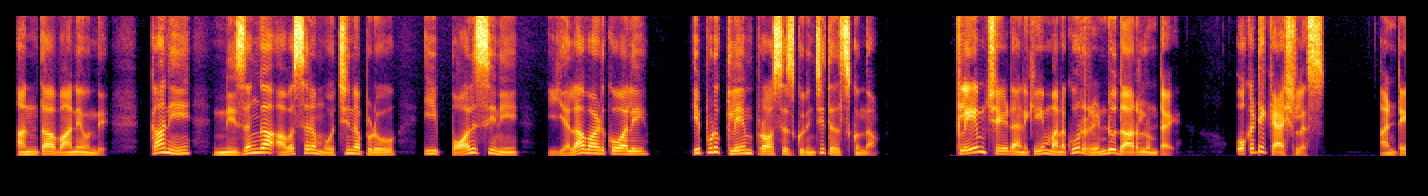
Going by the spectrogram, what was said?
అంతా బానే ఉంది. కానీ నిజంగా అవసరం వచ్చినప్పుడు ఈ పాలసీని ఎలా వాడుకోవాలి? ఇప్పుడు క్లెయిమ్ ప్రాసెస్ గురించి తెలుసుకుందాం. క్లెయిమ్ చేయడానికి మనకు రెండు దారులుంటాయి. ఒకటి క్యాష్లెస్ అంటే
